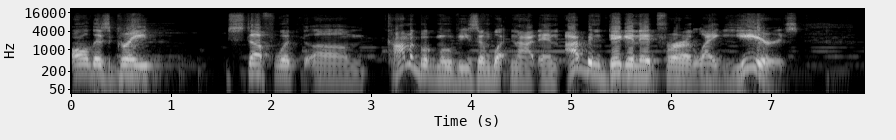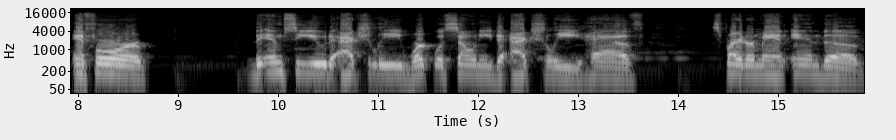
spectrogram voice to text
all this great stuff with um comic book movies and whatnot and i've been digging it for like years. And for the mcu to actually work with sony to actually have spider-man in the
